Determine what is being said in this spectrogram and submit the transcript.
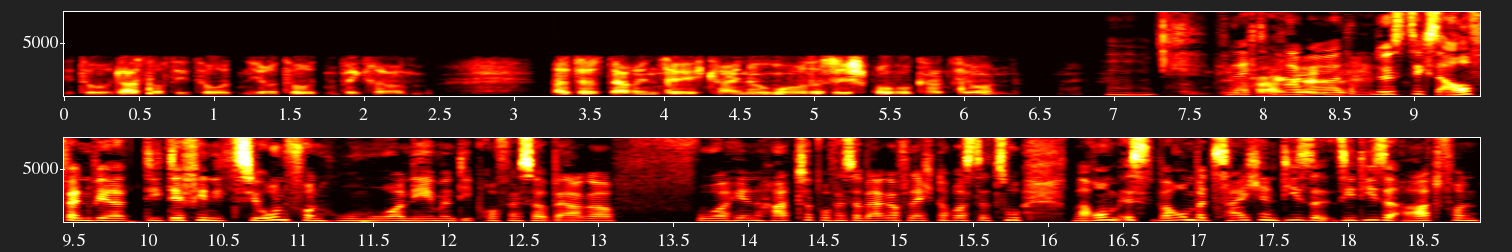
Die, lass doch die Toten ihre Toten begraben. Also darin sehe ich keinen Humor, das ist Provokation. Hm. Vielleicht, Herr Hager, löst sich's auf, wenn wir die Definition von Humor nehmen, die Professor Berger vorhin hatte. Professor Berger, vielleicht noch was dazu. Warum ist, warum bezeichnen diese, Sie diese Art von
